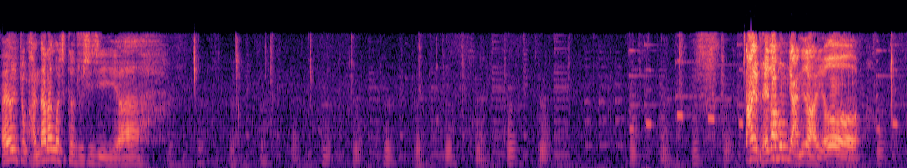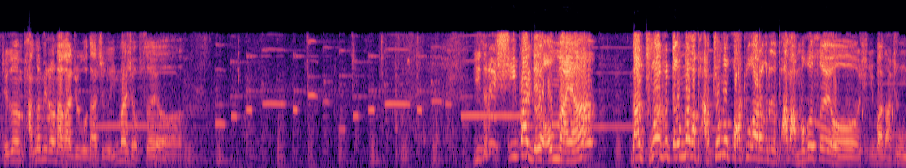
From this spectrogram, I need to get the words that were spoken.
아, 형님 좀 간단한 거 시켜주시지, 아. 아니, 배가 부른 게 아니라, 요. 지금 방금 일어나가지고, 나 지금 입맛이 없어요. 이들이 씨발 내 엄마야? 난 중학교 때 엄마가 밥좀 먹고 학교 가라 그래서 밥 안 먹었어요. 씨발 나 지금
